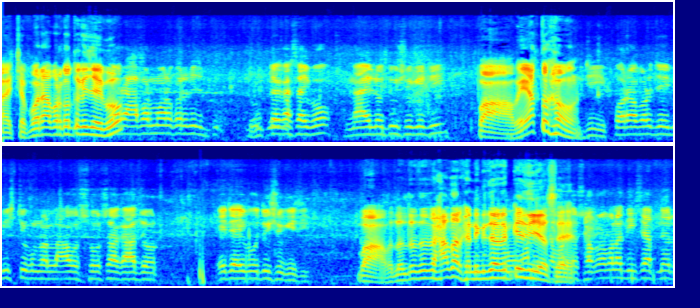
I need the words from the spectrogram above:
আচ্ছা পরে আবার কত কেজি পরে আবার মনে করেন ভুট্টা গাছ আইব না দুইশো কেজি। বাবা এত খাওয়ান? জি পরে আবার যে মিষ্টি কুমড়া লাউ শসা গাজর এটা আইব দুইশো কেজি। বাবা তাহলে হাজার খানিক কেজি আছে। সকালবেলা দিছে আপনার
